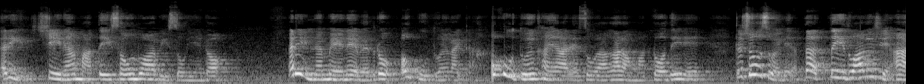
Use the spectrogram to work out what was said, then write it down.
အဲ့ဒီရှေ့တန်းမှာတိတ်ဆုံးသွားပြီဆိုရင်တော့အဲ့ဒီနာမည်နဲ့ပဲသူတို့အုတ်ကူသွင်းလိုက်တာအုတ်ကူသွင်းခံရတယ်ဆိုတာကတော့မှတော်သေးတယ် တချို့ဆိုရင်လေအသက်သေသွားလို့ရှိရင်အာ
